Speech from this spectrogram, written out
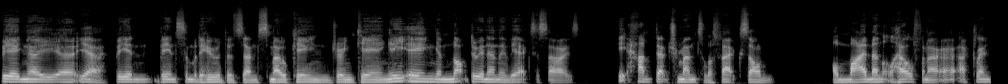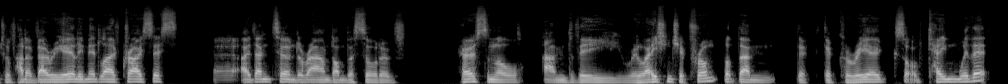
being a uh, yeah being being somebody who was then smoking drinking eating and not doing any of the exercise it had detrimental effects on on my mental health, and I, I claim to have had a very early midlife crisis. Uh, I then turned around on the sort of personal and the relationship front, but then the the career sort of came with it.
